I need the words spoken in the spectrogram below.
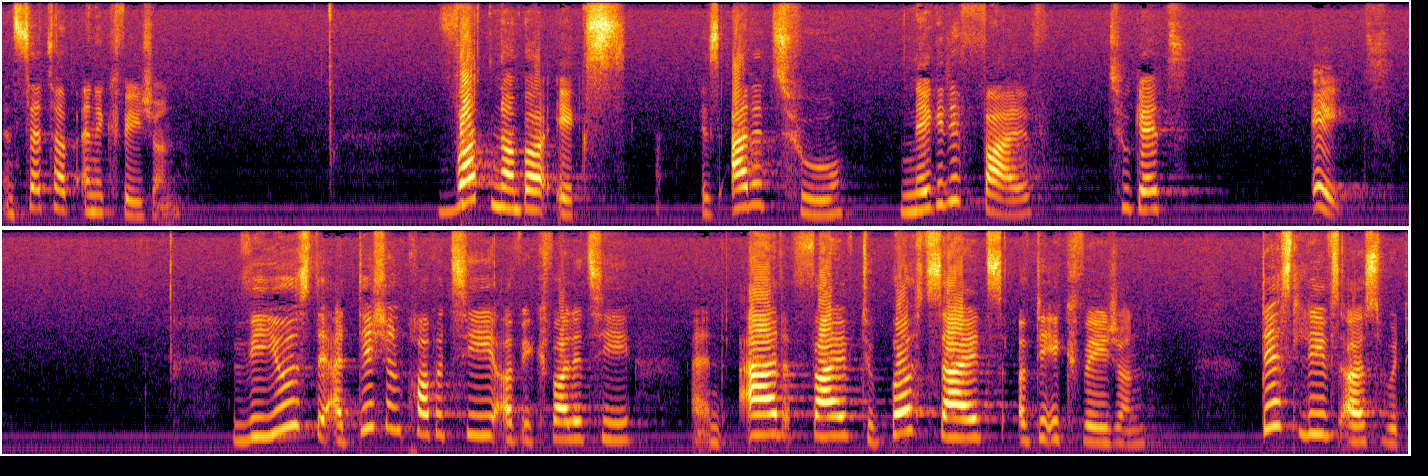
and set up an equation. What number x is added to negative 5 to get 8? We use the addition property of equality and add 5 to both sides of the equation. This leaves us with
